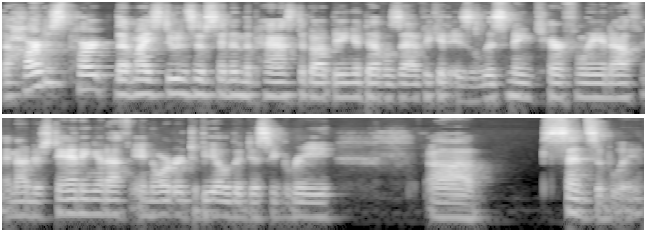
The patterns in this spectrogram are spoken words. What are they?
the hardest part that my students have said in the past about being a devil's advocate is listening carefully enough and understanding enough in order to be able to disagree uh, sensibly,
